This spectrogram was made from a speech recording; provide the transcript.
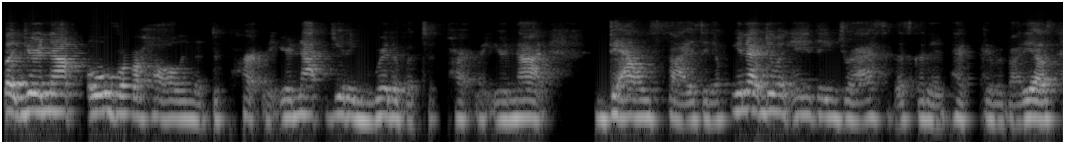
but you're not overhauling a department. You're not getting rid of a department. You're not downsizing. You're not doing anything drastic that's going to impact everybody else.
